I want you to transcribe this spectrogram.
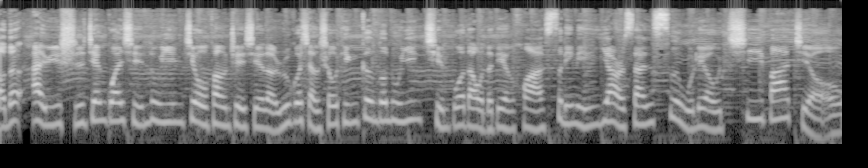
好的，碍于时间关系，录音就放这些了。如果想收听更多录音，请拨打我的电话四零零一二三四五六七八九。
